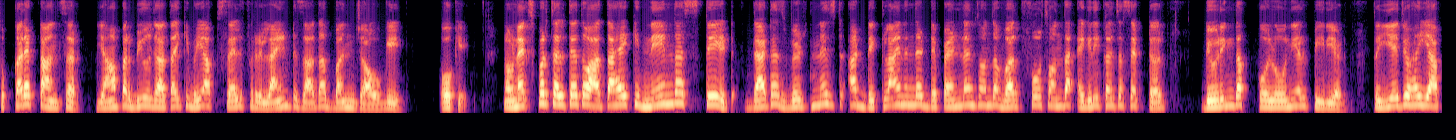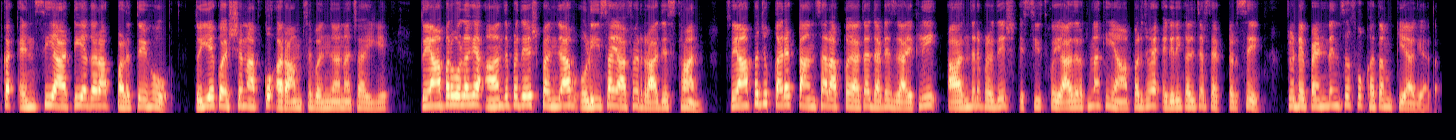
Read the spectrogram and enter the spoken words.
तो करेक्ट आंसर यहाँ पर भी हो जाता है कि भाई आप सेल्फ रिलायंट ज़्यादा बन जाओगे। ओके नाउ नेक्स्ट पर चलते हैं तो आता है कि name the state that has witnessed a decline in the dependence on the workforce on the agriculture sector during the colonial period तो ये जो है, ये आपका एनसीआरटी अगर आप पढ़ते हो तो ये क्वेश्चन आपको आराम से बन जाना चाहिए। तो यहाँ पर बोला गया आंध्र प्रदेश, पंजाब, उड़ीसा या फिर राजस्थान। तो यहाँ पर जो करेक्ट आंसर आपको आता है that is directly Andhra Pradesh. इस चीज़ को याद रखना कि यहाँ पर जो है एग्रीकल्चर सेक्टर से जो डिपेंडेंस उसको खत्म किया गया था।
